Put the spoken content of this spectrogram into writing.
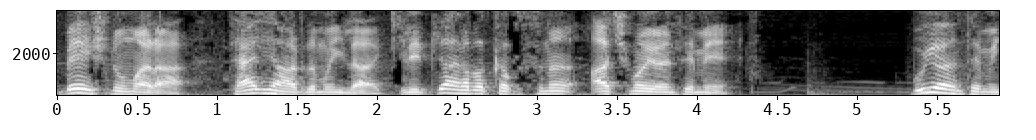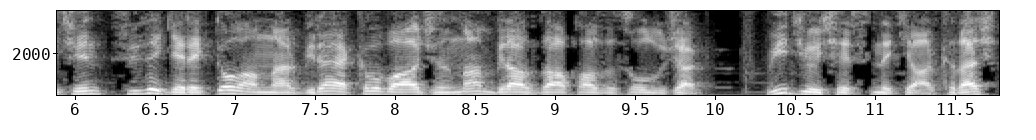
5 numara tel yardımıyla kilitli araba kapısını açma yöntemi. Bu yöntem için size gerekli olanlar bir ayakkabı bağcığından biraz daha fazlası olacak. Video içerisindeki arkadaş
